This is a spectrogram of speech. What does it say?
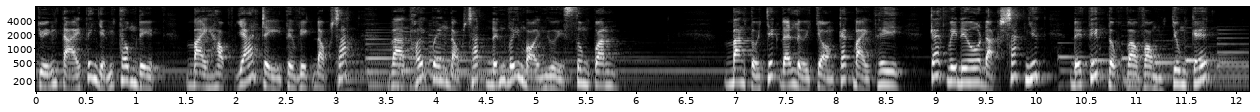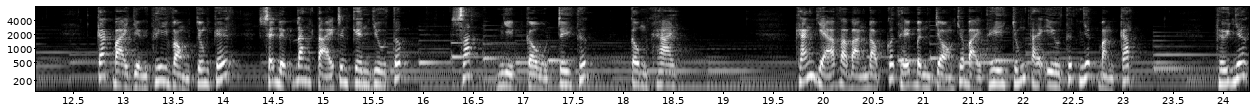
chuyển tải tới những thông điệp, bài học giá trị từ việc đọc sách và thói quen đọc sách đến với mọi người xung quanh. Ban tổ chức đã lựa chọn các bài thi, các video đặc sắc nhất để tiếp tục vào vòng chung kết. Các bài dự thi vòng chung kết sẽ được đăng tải trên kênh YouTube Sách Nhịp cầu tri thức công khai. Khán giả và bạn đọc có thể bình chọn cho bài thi chúng ta yêu thích nhất bằng cách Thứ nhất,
